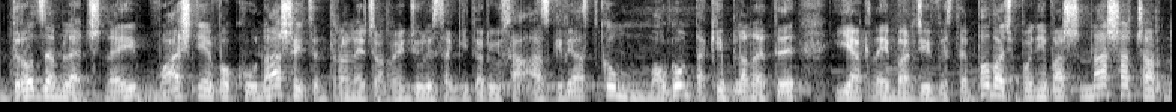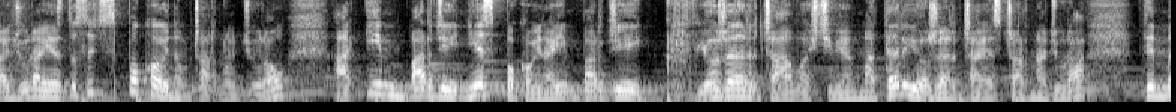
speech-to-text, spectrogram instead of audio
drodze mlecznej, właśnie wokół naszej centralnej czarnej dziury Sagittariusa A z gwiazdką mogą takie planety jak najbardziej występować, ponieważ nasza czarna dziura jest dosyć spokojną czarną dziurą, a im bardziej niespokojna, im bardziej krwiożercza, a właściwie materiożercza jest czarna dziura, tym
